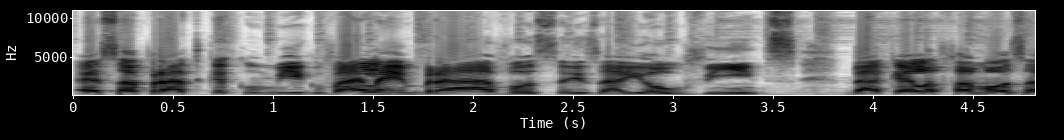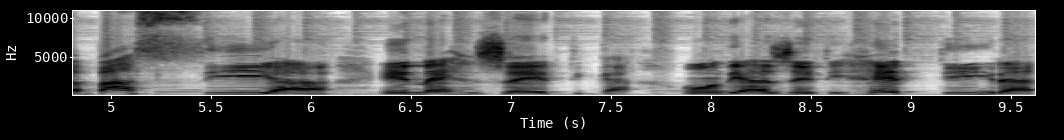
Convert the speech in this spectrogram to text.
essa prática comigo vai lembrar vocês aí ouvintes daquela famosa bacia energética, onde a gente retira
